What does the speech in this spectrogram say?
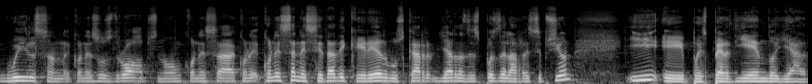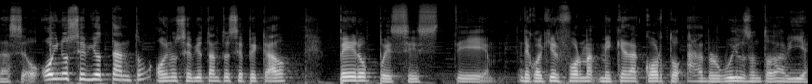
Wilson, con esos drops, ¿no? Con esa, con, con esa necesidad de querer buscar yardas después de la recepción y eh, pues perdiendo yardas. Hoy no se vio tanto, hoy no se vio tanto ese pecado, pero pues este, de cualquier forma me queda corto Albert Wilson todavía.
